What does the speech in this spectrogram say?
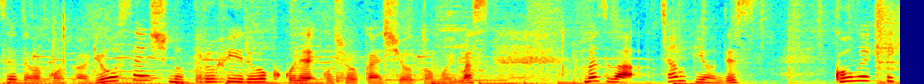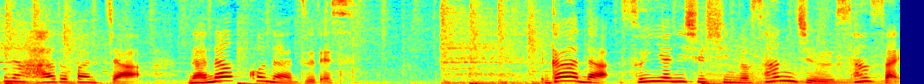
それでは今度は両選手のプロフィールをここでご紹介しようと思います。まずはチャンピオンです。攻撃的なハードパンチャーナナ・コナズです。ガーナ・スンヤニ出身の33歳。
